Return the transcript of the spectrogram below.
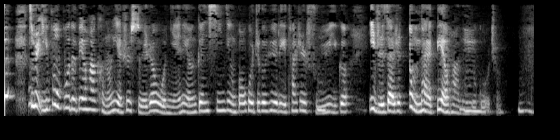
就是一步步的变化，可能也是随着我年龄跟心境，包括这个阅历，它是属于一个一直在是动态变化的一个过程。嗯，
